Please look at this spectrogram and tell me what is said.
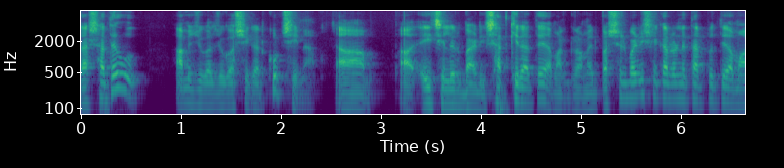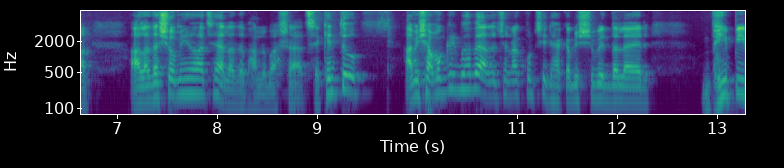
তার সাথেও আমি যোগাযোগ অস্বীকার করছি না। এই ছেলের বাড়ি সাতক্ষীরাতে, আমার গ্রামের পাশের বাড়ি, সে কারণে তার প্রতি আমার আলাদা সমীহ আছে, আলাদা ভালোবাসা আছে। কিন্তু আমি সামগ্রিকভাবে আলোচনা করছি ঢাকা বিশ্ববিদ্যালয়ের ভিপি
